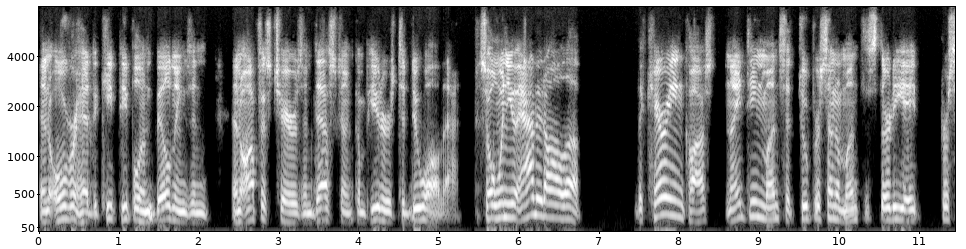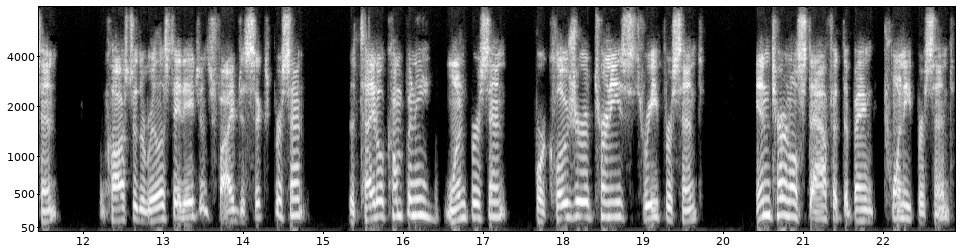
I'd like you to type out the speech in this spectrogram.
and overhead to keep people in buildings and, and office chairs and desks and computers to do all that? So when you add it all up, the carrying cost, 19 months at 2% a month is 38%. The cost of the real estate agents, 5 to 6%. The title company, 1%. Foreclosure attorneys, 3%. Internal staff at the bank, 20%.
